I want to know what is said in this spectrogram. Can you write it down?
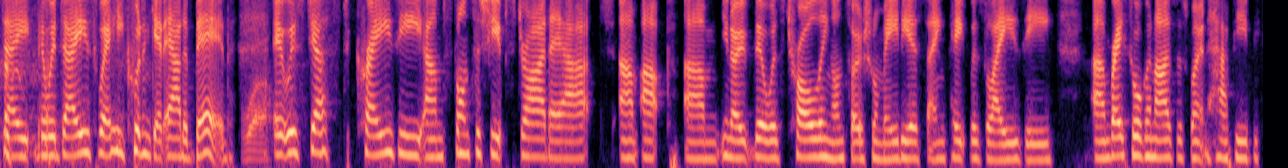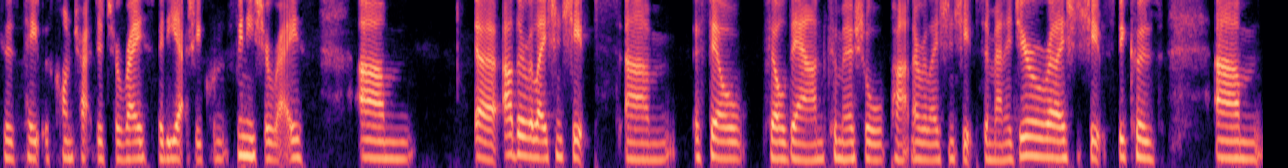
day there were days where he couldn't get out of bed. Wow. it was just crazy. Um, sponsorships dried out um, up. Um, you know there was trolling on social media saying pete was lazy. Um, race organizers weren't happy because pete was contracted to race but he actually couldn't finish a race. Um, uh, other relationships um, fell fell down, commercial partner relationships and managerial relationships because um,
